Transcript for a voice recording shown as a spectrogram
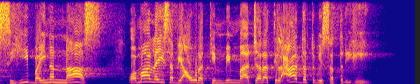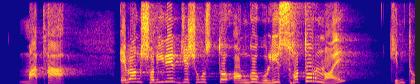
আসিহি বাইনান নাস, ওমা লাইসা বি আওরাতিম মিম্মা জারাতিল আদাতু বিসাতরিহি। মাথা এবং শরীরের যে সমস্ত অঙ্গগুলি সতর নয়, কিন্তু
